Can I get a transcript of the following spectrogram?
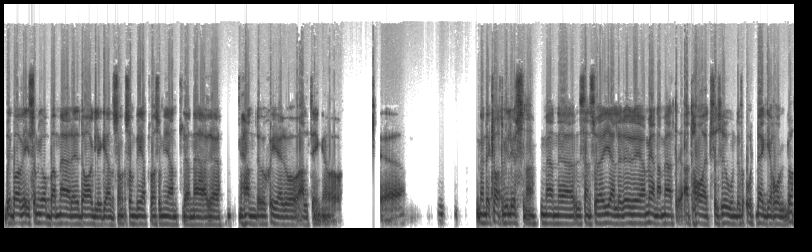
Det är bara vi som jobbar med det dagligen som, som vet vad som egentligen är, eh, händer och sker och allting. Och, eh, men det är klart att vi lyssnar. Men eh, sen så gäller det, det jag menar med att, att ha ett förtroende åt bägge håll. Då.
